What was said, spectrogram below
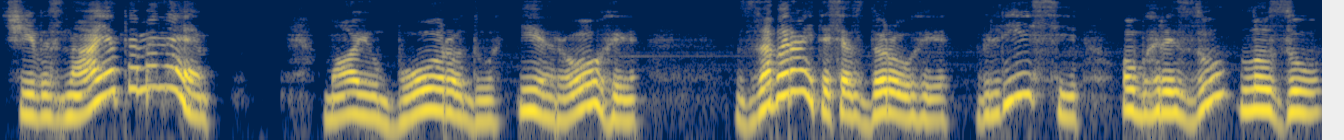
Чи ви знаєте мене? Маю бороду і роги. Забирайтеся з дороги, в лісі обгризу лозу.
